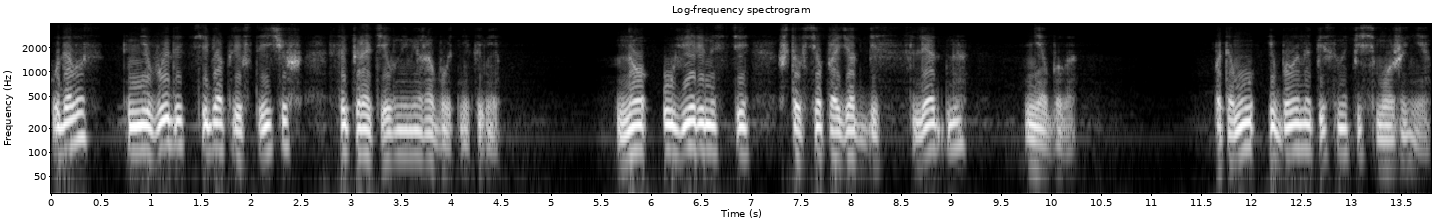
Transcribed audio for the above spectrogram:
Удалось не выдать себя при встречах с оперативными работниками. Но уверенности, что все пройдет бесследно, не было. Потому и было написано письмо жене.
